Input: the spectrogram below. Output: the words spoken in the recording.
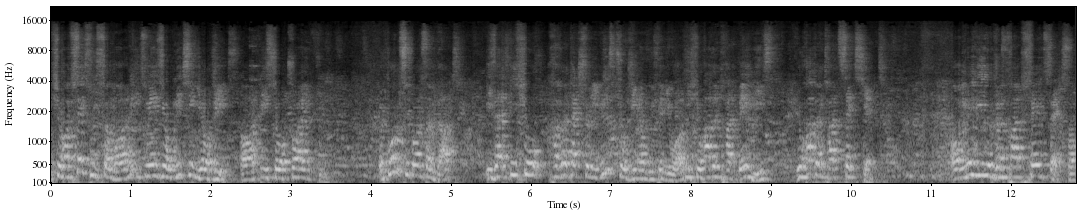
If you have sex with someone, it means you're mixing your genes, or at least you're trying to. The consequence of that is that if you haven't actually mixed your genome with anyone, if you haven't had babies, you haven't had sex yet. Or maybe you just had failed sex. Or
